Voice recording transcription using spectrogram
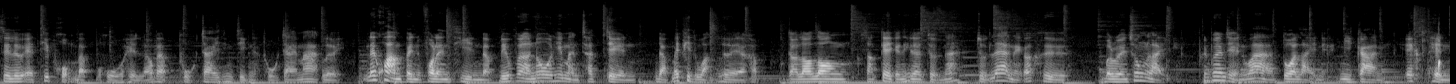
ซิลูเอตที่ผมแบบโอ้โหเห็นแล้วแบบถูกใจจริงๆอะถูกใจมากเลยในความเป็นฟลอเรนทีนแบบลิเวอร์โนที่มันชัดเจนแบบไม่ผิดหวังเลยอะครับเดี๋ยวเราลองสังเกตกันทีละจุดนะ จุดแรกเนี่ยก็คือบริเวณช่วงไหล่เพื่อนๆจะเห็นว่าตัวไหล่เนี่ยมีการ extend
